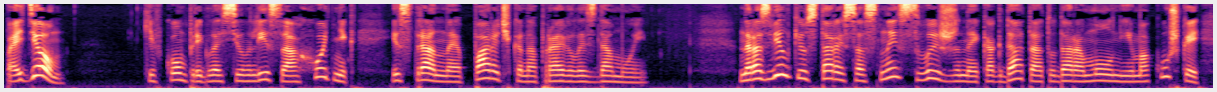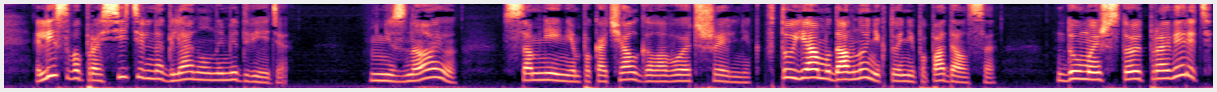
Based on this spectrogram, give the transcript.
«Пойдем!» — кивком пригласил лиса охотник, и странная парочка направилась домой. На развилке у старой сосны с выжженной когда-то от удара молнии макушкой лис вопросительно глянул на медведя. «Не знаю», — с сомнением покачал головой отшельник. «В ту яму давно никто не попадался. Думаешь, стоит проверить?»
